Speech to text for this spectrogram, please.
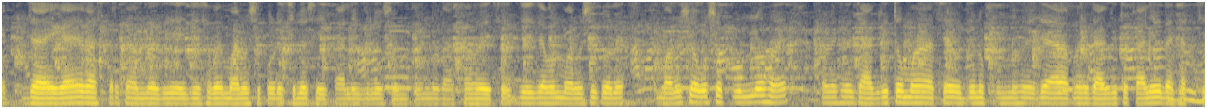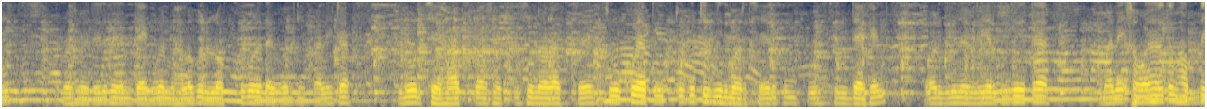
এক জায়গায় রাস্তার কান্দা দিয়ে যে সবাই মানুষই করেছিল, সেই কালীগুলো সম্পূর্ণ রাখা হয়েছে। যে যেমন মানুষই করে মানুষই অবশ্য পূর্ণ হয়, কারণ এখানে জাগৃত মা আছে, ওর জন্য পূর্ণ হয়ে যায়। আর আপনাকে জাগৃত কালীও দেখাচ্ছি। দেখবেন, ভালো করে লক্ষ্য করে দেখবেন কি কালীটা নড়ছে, হাত পা সব কিছু নাড়াচ্ছে, চোখও এত চোখও টিপিত মারছে, এরকম পরিস্থিতি দেখেন। অরিজিনাল রিয়েল কিন্তু এটা মানে সবাই হয়তো ভাববে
